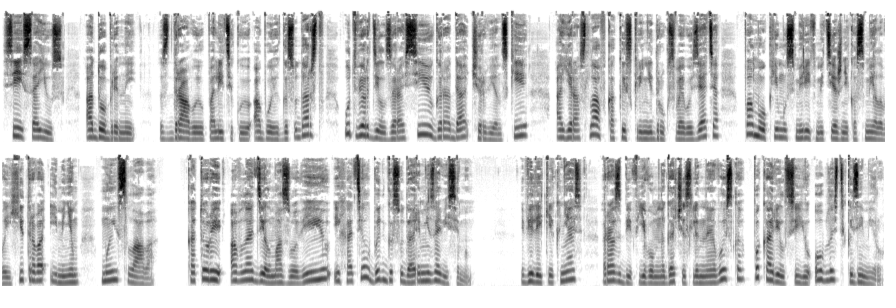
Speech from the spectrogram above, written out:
Сей союз, одобренный здравую политику обоих государств, утвердил за Россию города Червенские, а Ярослав, как искренний друг своего зятя, помог ему смирить мятежника смелого и хитрого именем Моислава, который овладел Мазовией и хотел быть государем независимым. Великий князь, разбив его многочисленное войско, покорил сию область Казимиру.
